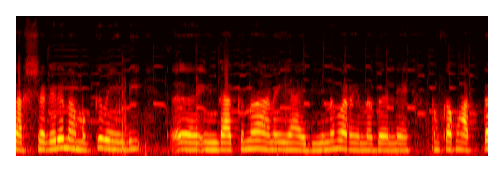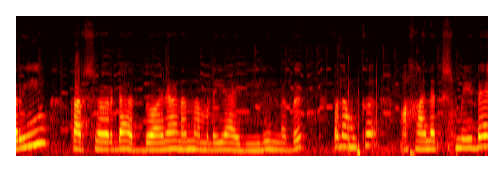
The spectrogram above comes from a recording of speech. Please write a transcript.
കർഷകർ നമുക്ക് വേണ്ടി ഉണ്ടാക്കുന്നതാണ് ഈ അരി എന്ന് പറയുന്നത് അല്ലേ നമുക്കപ്പോൾ അത്രയും കർഷകരുടെ അധ്വാനമാണ് നമ്മുടെ ഈ അരിയിലുള്ളത്. അപ്പോൾ നമുക്ക് മഹാലക്ഷ്മിയുടെ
